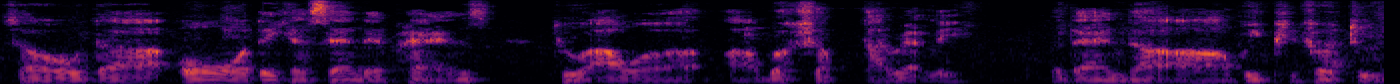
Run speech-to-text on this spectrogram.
so the or they can send their plans to our uh, workshop directly but then uh, we prefer to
